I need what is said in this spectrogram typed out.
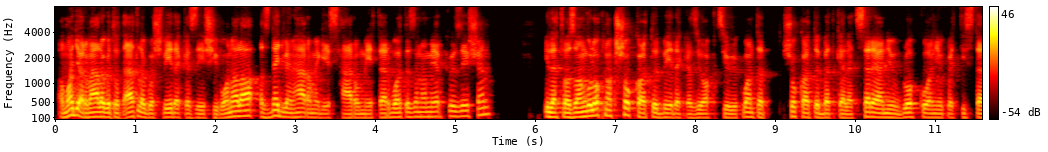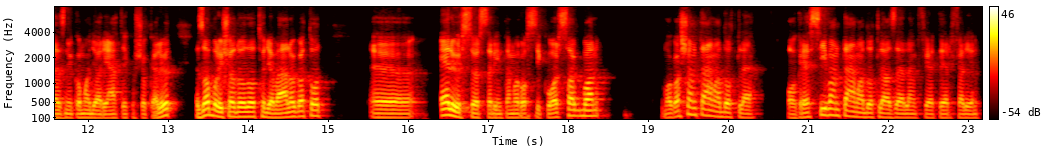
a magyar válogatott átlagos védekezési vonala az 43,3 méter volt ezen a mérkőzésen, illetve az angoloknak sokkal több védekező akciójuk van, tehát sokkal többet kellett szerelniük, blokkolniuk, vagy tisztázniuk a magyar játékosok előtt. Ez abból is adódott, hogy a válogatott először szerintem a Rossi korszakban magasan támadott le, agresszívan támadott le az ellenfél tér felén,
